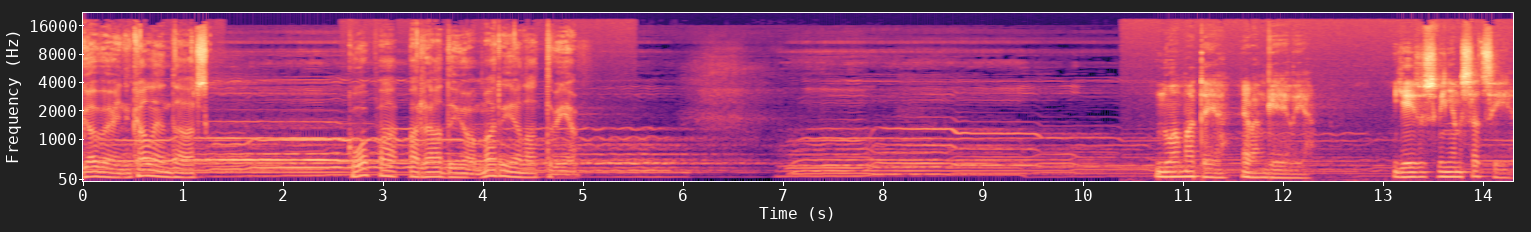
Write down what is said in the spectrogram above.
Gavēņa kalendārs kopā ar Radio Mariju Latviju. No Mateja evangēlija Jēzus viņam sacīja:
